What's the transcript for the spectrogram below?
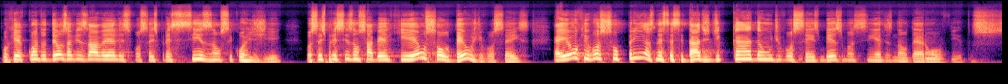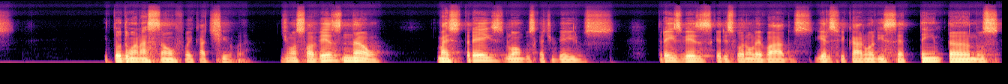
Porque quando Deus avisava eles, vocês precisam se corrigir, vocês precisam saber que eu sou o Deus de vocês, é eu que vou suprir as necessidades de cada um de vocês, mesmo assim eles não deram ouvidos. E toda uma nação foi cativa. De uma só vez, não, mas três longos cativeiros três vezes que eles foram levados e eles ficaram ali 70 anos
